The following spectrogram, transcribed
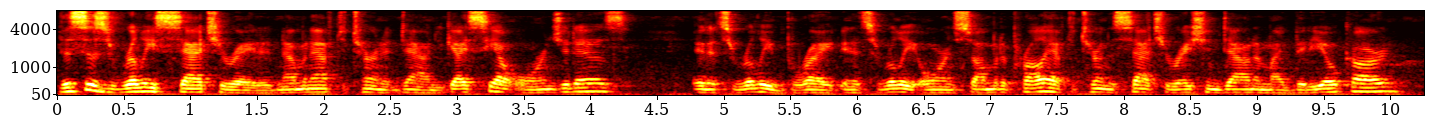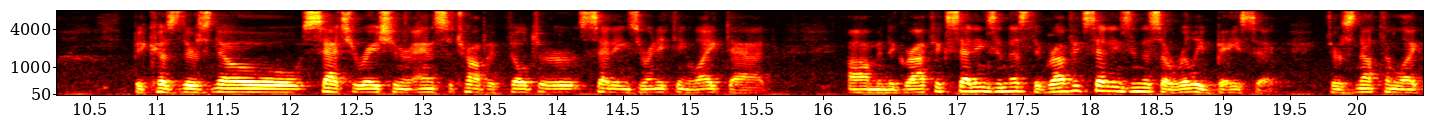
This is really saturated, and I'm going to have to turn it down. You guys see how orange it is? And it's really bright and it's really orange. So I'm going to probably have to turn the saturation down on my video card because there's no saturation or anisotropic filter settings or anything like that um, in the graphic settings in this. The graphic settings in this are really basic. There's nothing like,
